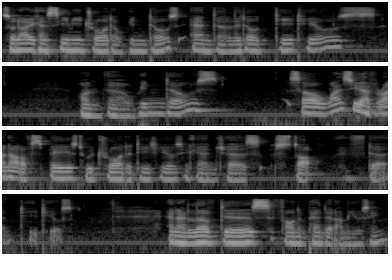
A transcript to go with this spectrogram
So now you can see me draw the windows and the little details on the windows. So once you have run out of space to draw the details, you can just stop with the details. And I love this fountain pen that I'm using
